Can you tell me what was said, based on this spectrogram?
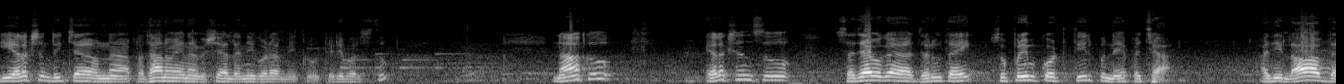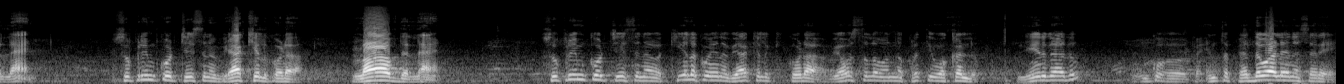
ఈ ఎలక్షన్ రీత్యా ఉన్న ప్రధానమైన విషయాలన్నీ కూడా మీకు తెలియపరుస్తూ నాకు ఎలక్షన్స్ సజావుగా జరుగుతాయి. సుప్రీంకోర్టు తీర్పు నేపథ్య అది law of the land supreme court చేసిన వ్యాఖ్యలు కూడా law of the land supreme court చేసిన కీలకమైన వ్యాఖ్యలకి కూడా వ్యవస్థలో ఉన్న ప్రతి ఒక్కళ్ళు నేను కాదు ఇంకో ఎంత పెద్దవాళ్ళైనా సరే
